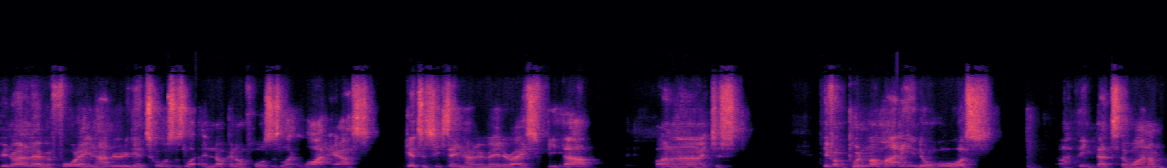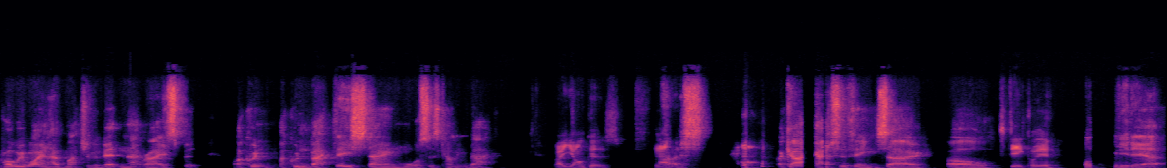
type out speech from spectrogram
been running over 1400 against horses like, and knocking off horses like Lighthouse, gets a 1600 meter race, fifth up. I don't know. It just, if I'm putting my money into a horse, I think that's the one. I probably won't have much of a bet in that race, but I couldn't I couldn't back these staying horses coming back. Right, Yonkers. No, I just I can't catch the thing, so I'll steer clear. I'll it out.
